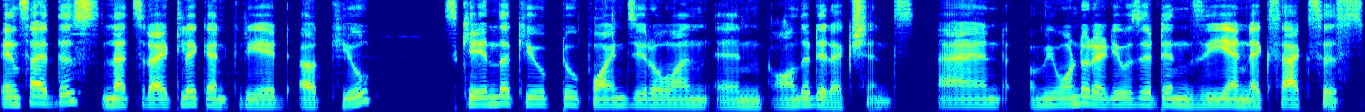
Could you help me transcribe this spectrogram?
Inside this, let's right click and create a cube. Scale the cube to 0.01 in all the directions. And we want to reduce it in Z and X axis.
